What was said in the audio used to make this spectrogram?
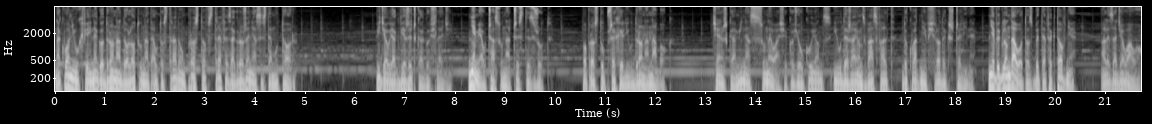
Nakłonił chwiejnego drona do lotu nad autostradą prosto w strefę zagrożenia systemu TOR. Widział, jak wieżyczka go śledzi. Nie miał czasu na czysty zrzut. Po prostu przechylił drona na bok. Ciężka mina zsunęła się, koziołkując i uderzając w asfalt dokładnie w środek szczeliny. Nie wyglądało to zbyt efektownie, ale zadziałało.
